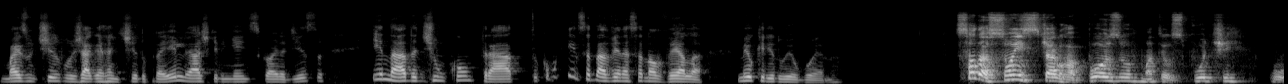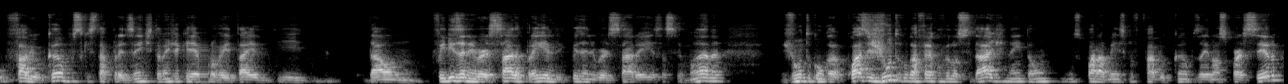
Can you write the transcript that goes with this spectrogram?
mais um título já garantido para ele. Acho que ninguém discorda disso. E nada de um contrato. Como que você está vendo essa novela, meu querido Will Bueno? Saudações, Thiago Raposo, Matheus Pucci, o Fábio Campos, que está presente, também já queria aproveitar e, e dar um feliz aniversário para ele, fez aniversário aí essa semana, junto com quase junto com o Café com Velocidade, né? Então, uns parabéns para o Fábio Campos aí, nosso parceiro.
